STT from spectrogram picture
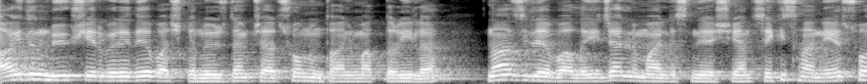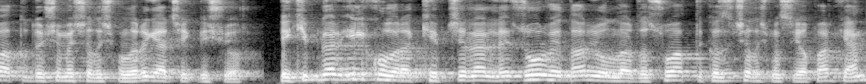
Aydın Büyükşehir Belediye Başkanı Özlem Çerçioğlu'nun talimatlarıyla Nazilli'ye bağlı Ecelli Mahallesi'nde yaşayan 8 haneye su hattı döşeme çalışmaları gerçekleşiyor. Ekipler ilk olarak kepçelerle zor ve dar yollarda su hattı kazı çalışması yaparken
